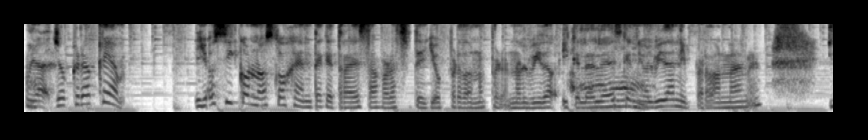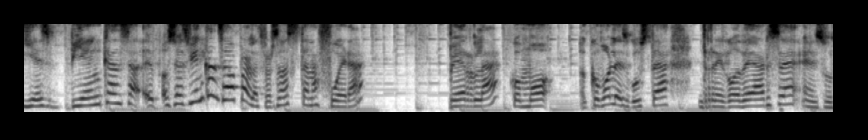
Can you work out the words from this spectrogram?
Mira, yo creo que yo sí conozco gente que trae esta frase de yo perdono, pero no olvido y que la ley es que ni olvidan ni perdonan. ¿eh? Y es bien cansado. O sea, es bien cansado para las personas que están afuera verla como cómo les gusta regodearse en su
